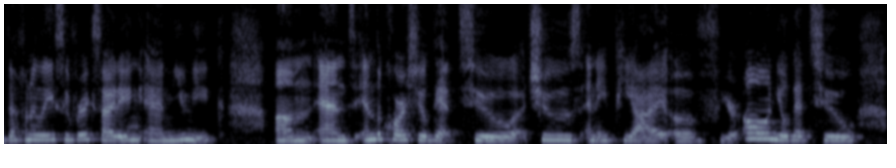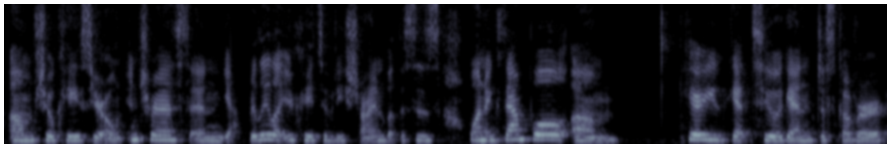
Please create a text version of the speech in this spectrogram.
definitely super exciting and unique. Um, and in the course, you'll get to choose an API of your own. You'll get to um, showcase your own interests and, yeah, really let your creativity shine. But this is one example. Um, here you get to again discover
